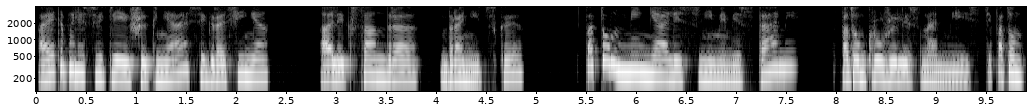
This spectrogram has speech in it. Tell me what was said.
а это были светлейший князь и графиня Александра Броницкая, потом менялись с ними местами, потом кружились на месте, потом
